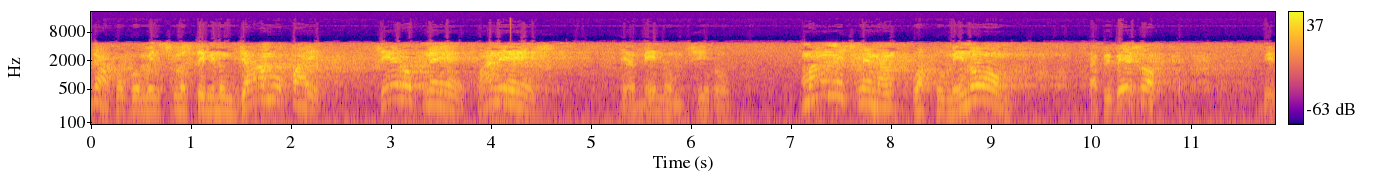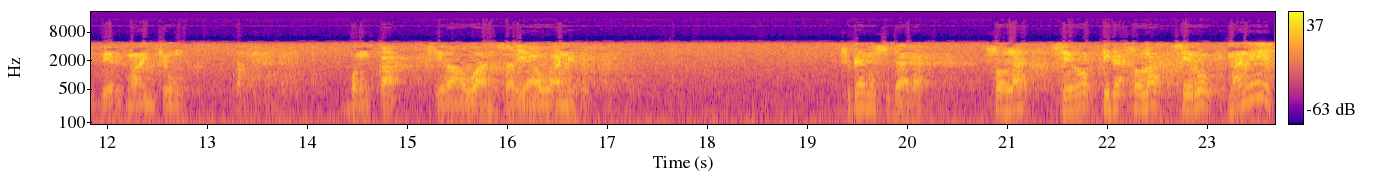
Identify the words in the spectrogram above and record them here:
Kenapa gue mesti minum jamu pahit? Sirup nih, manis. Dia minum sirup. Manis memang waktu minum. Tapi besok bibir mancung, bengkak, sirawan, sariawan itu. Saudara-saudara, sholat, sirup, tidak sholat, sirup, manis.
